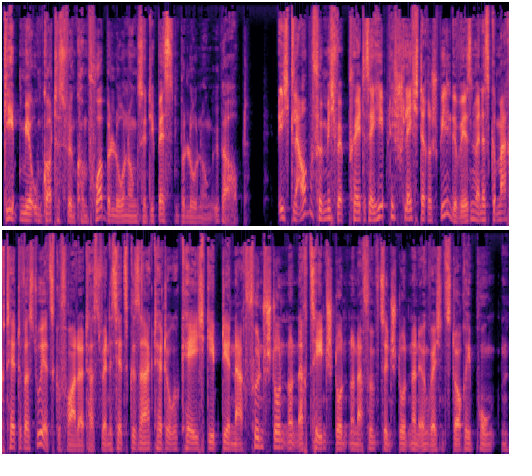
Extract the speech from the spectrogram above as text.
gebe mir um Gottes Willen Komfortbelohnungen sind die besten Belohnungen überhaupt. Ich glaube, für mich wäre Prey das erheblich schlechtere Spiel gewesen, wenn es gemacht hätte, was du jetzt gefordert hast. Wenn es jetzt gesagt hätte, okay, ich gebe dir nach fünf Stunden und nach zehn Stunden und nach 15 Stunden an irgendwelchen Storypunkten,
